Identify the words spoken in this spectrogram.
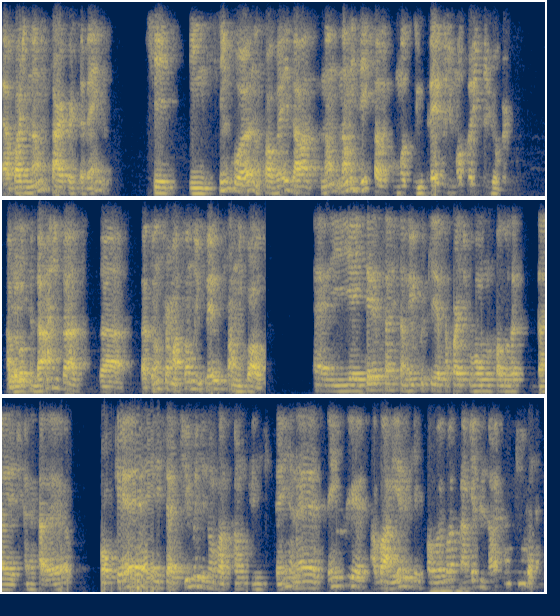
ela pode não estar percebendo que em cinco anos, talvez, ela não, não exista o emprego de motorista de Uber. A velocidade da, da, da transformação do emprego está muito alta. É, e é interessante também porque essa parte que o Romulo falou da, da ética, né, cara? É, qualquer iniciativa de inovação que a gente tenha, né, sempre a barreira que ele falou, na minha visão, é cultura, né?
